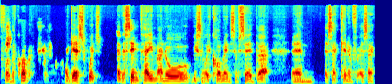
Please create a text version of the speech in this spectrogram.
for the club, I guess. Which, at the same time, I know recently comments have said that um, it's a kind of it's a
